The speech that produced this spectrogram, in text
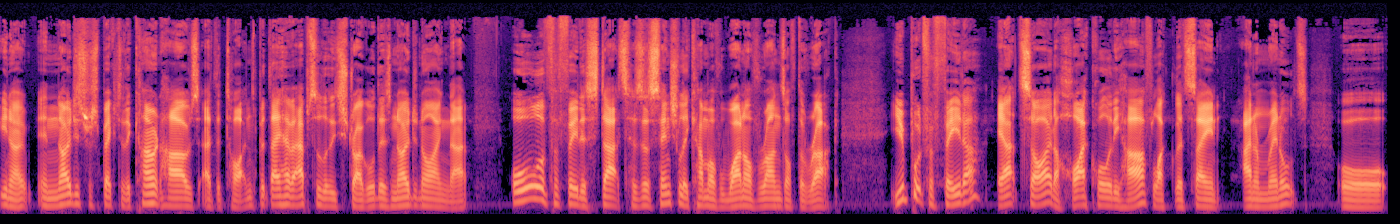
you know, and no disrespect to the current halves at the Titans, but they have absolutely struggled. There's no denying that. All of Fifita's stats has essentially come off one off runs off the ruck. You put Fifita outside a high quality half, like let's say an Adam Reynolds or,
